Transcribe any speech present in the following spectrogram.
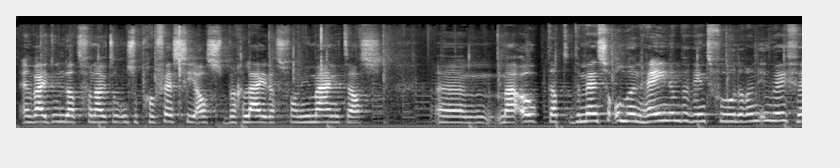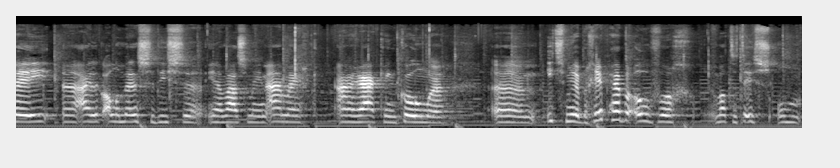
En wij doen dat vanuit onze professie als begeleiders van Humanitas. Um, maar ook dat de mensen om hun heen, een bewindvoerder, een UWV, uh, eigenlijk alle mensen die ze, ja, waar ze mee in aanraking komen, um, iets meer begrip hebben over wat het is om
